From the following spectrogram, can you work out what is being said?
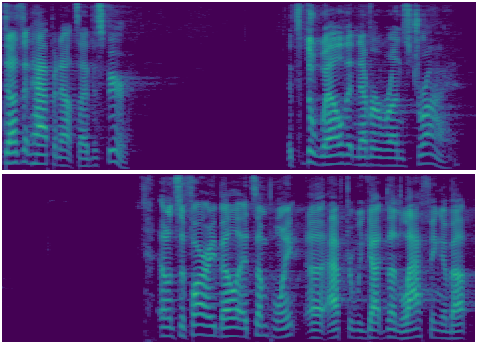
doesn't happen outside the Spirit. It's the well that never runs dry. And on Safari, Bella, at some point, uh, after we got done laughing about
